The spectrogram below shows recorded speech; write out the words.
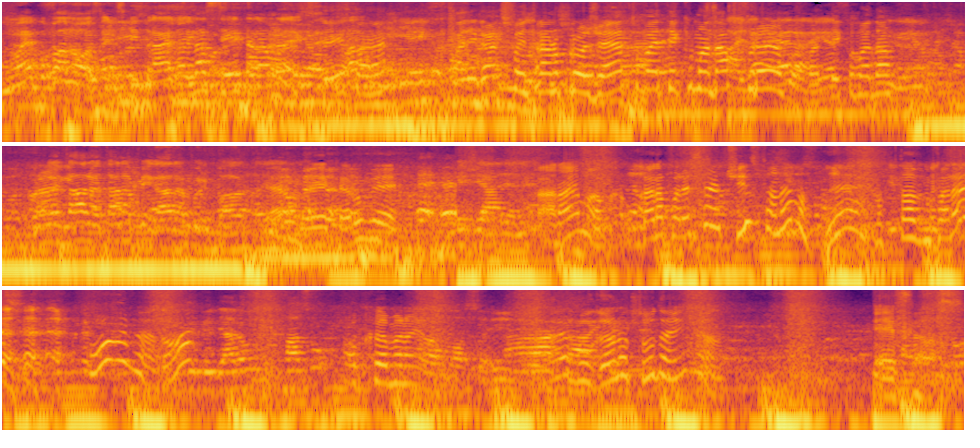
Não é culpa nossa, eles que trazem, nós aceita, né, moleque? Aceita, né? Tá ligado? Se for entrar no projeto, vai ter que mandar Ah, frango. Vai ter que mandar. Nós tá, tá na pegada, por baixo, tá Quero ver, quero ver. Caralho, mano, o cara parece artista, né, mano? É. Não, tá, não parece? Porra, velho, olha lá. Olha o câmera aí, ó. Ah, bugando tudo aí, mano. E aí, fellas?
